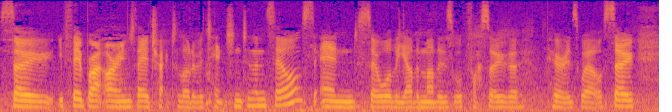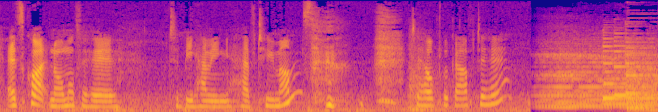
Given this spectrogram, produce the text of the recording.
So if they're bright orange, they attract a lot of attention to themselves, and so all the other mothers will fuss over her as well. So it's quite normal for her to be having have two mums to help look after her.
